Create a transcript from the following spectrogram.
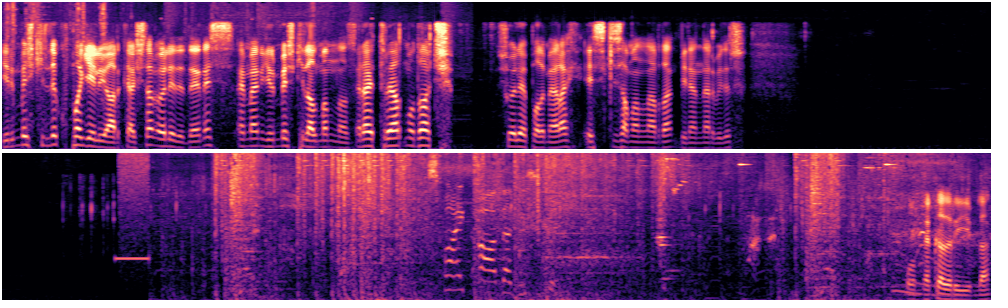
25 kill'de kupa geliyor arkadaşlar. Öyle dedi Enes. Hemen 25 kill almam lazım. Eray tryhard modu aç. Şöyle yapalım Eray. Eski zamanlardan bilenler bilir. Spike A'da düştü. Oğlum ne kadar iyiyim lan.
